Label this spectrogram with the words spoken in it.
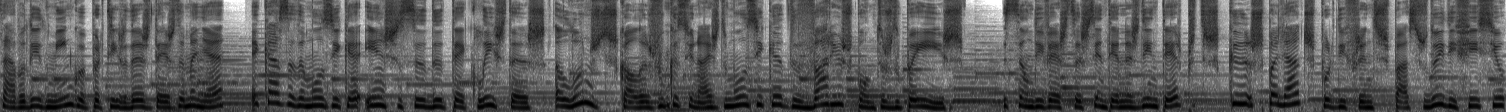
Sábado e domingo, a partir das 10 da manhã, a Casa da Música enche-se de teclistas, alunos de escolas vocacionais de música de vários pontos do país. São diversas centenas de intérpretes que, espalhados por diferentes espaços do edifício,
